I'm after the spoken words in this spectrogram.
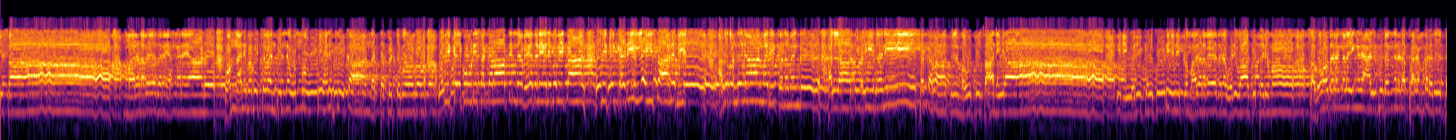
ഈസാ. മരണവേദന എങ്ങനെയാണ്? ഒന്നനുഭവിച്ചവൻ പിന്നെ ഒന്നുകൂടി അനുഭവിക്കാൻ നഷ്ടപ്പെട്ടു പോകും. ഒരിക്കൽ കൂടി സക്കറാത്തിന്റെ വേദന അനുഭവിക്കാൻ എനിക്ക് കഴിയില്ല ഈ സാനതിയെ അതുകൊണ്ട് ഞാൻ മരിക്കണമെങ്കിൽ അല്ലാത്തൊഴീതനീ സക്കറാത്ത് മൗത്ത് സാനിയാ. ഇനി ഒരിക്കൽ കൂടി എനിക്ക് മരണവേദന ഒഴിവാക്കി തരുമോ? സഹോദരങ്ങളെ ഇങ്ങനെ അത്ഭുതങ്ങളുടെ പരമ്പര തീർത്ത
